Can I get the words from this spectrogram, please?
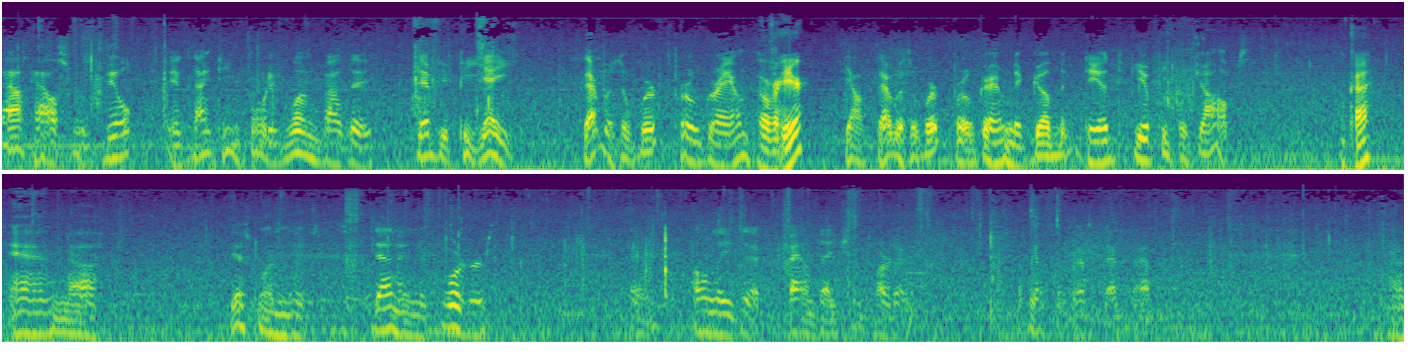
outhouse was built in 1941 by the WPA. That was a work program. Over here? Yeah, that was a work program the government did to give people jobs. Okay. and uh, this one was down in the quarters, and only the foundation part of it. I built the rest of that up. Uh,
